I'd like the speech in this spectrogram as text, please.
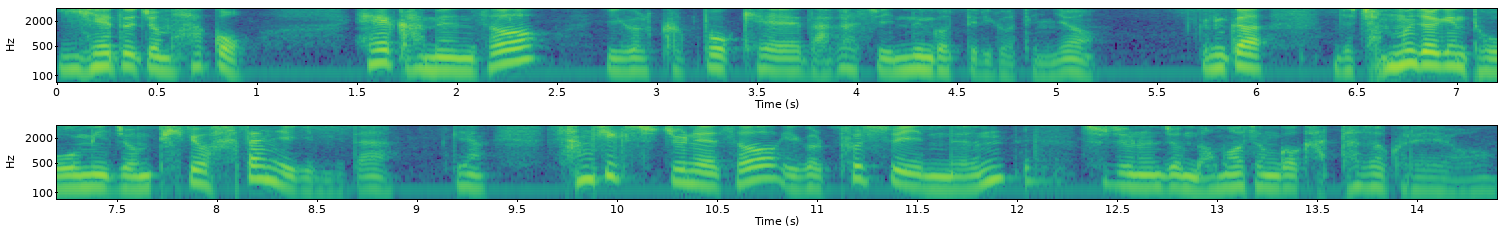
이해도 좀 하고 해 가면서 이걸 극복해 나갈 수 있는 것들이거든요. 그러니까 이제 전문적인 도움이 좀 필요하다는 얘기입니다. 그냥 상식 수준에서 이걸 풀 수 있는 수준은 좀 넘어선 것 같아서 그래요.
